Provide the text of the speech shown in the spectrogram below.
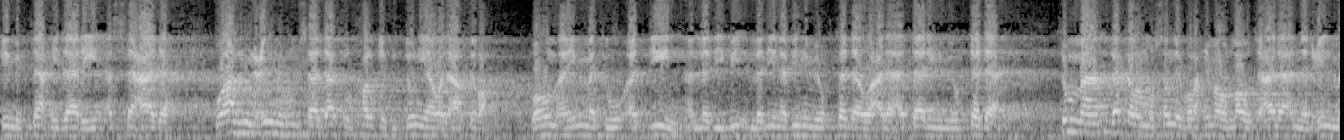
في مفتاح دار السعادة. وأهل العلم هم سادات الخلق في الدنيا والآخرة وهم أئمة الدين الذي الذين بهم يقتدى وعلى آثارهم يهتدى ثم ذكر المصنف رحمه الله تعالى أن العلم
